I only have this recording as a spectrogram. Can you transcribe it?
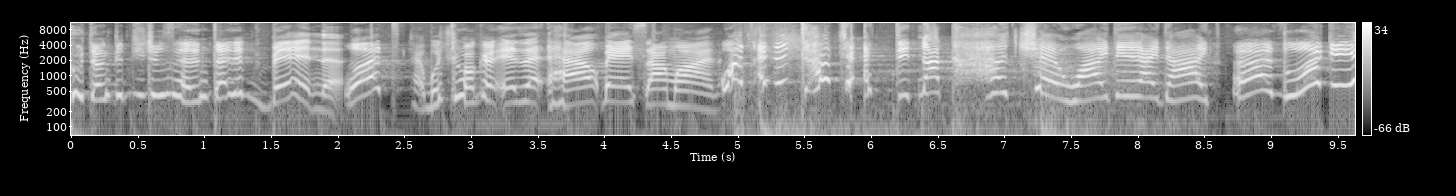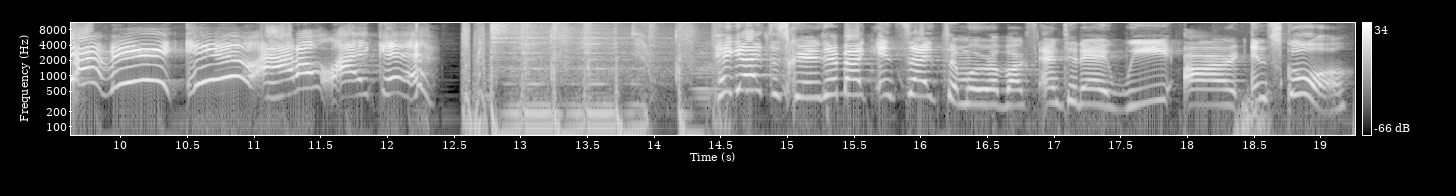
Who dunked the teacher's head inside the bin? What? Which locker is it? Help me, someone. What? I didn't touch it. I did not touch it. Why did I die? It's looking at me. Ew, I don't like it. Hey guys, it's Karina. We're back inside some more Roblox, and today we are in school.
